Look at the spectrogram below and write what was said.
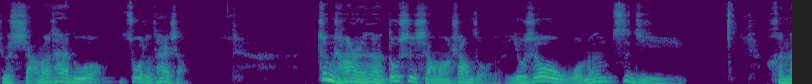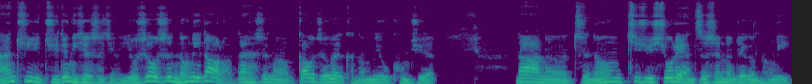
就想的太多，做的太少。正常人呢都是想往上走的，有时候我们自己很难去决定一些事情。有时候是能力到了，但是呢高职位可能没有空缺，那呢只能继续修炼自身的这个能力，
